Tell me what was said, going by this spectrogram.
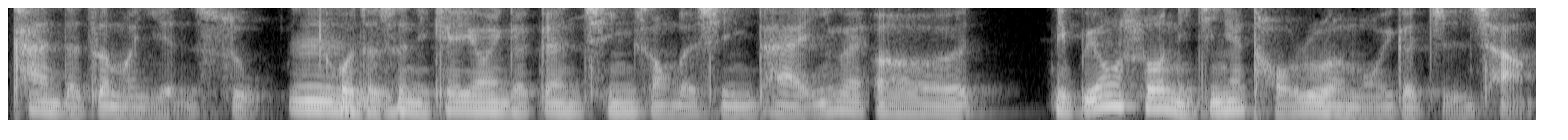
看得这么严肃，嗯，或者是你可以用一个更轻松的心态，因为呃，你不用说你今天投入了某一个职场。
